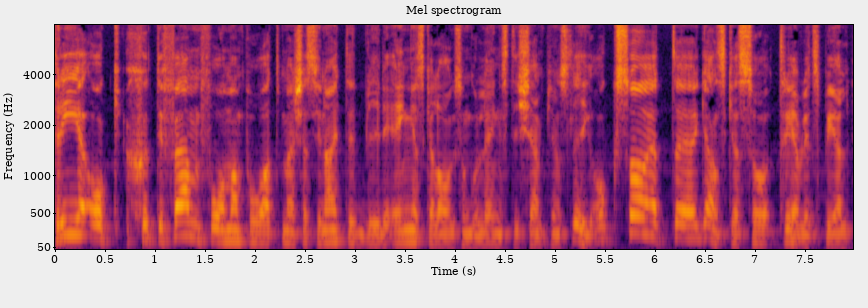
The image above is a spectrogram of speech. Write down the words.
3,75 får man på att Manchester United blir det engelska lag som går längst i Champions League. Också ett eh, ganska så trevligt spel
